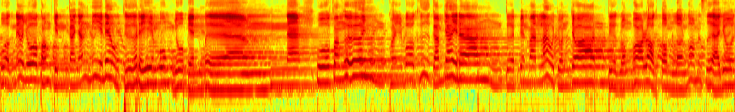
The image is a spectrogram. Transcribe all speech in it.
พวกแนวโยของกินกะยังมีแนวถือได้มุงอยู่เป็นเมืองนะผู้ฟังเอ้ยข่อยบ่คือกำยายดานเกิดเป็นวันเล่าจนจรตึกหลวงพ่อลอกต้มหล่นงอมเสือโยน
